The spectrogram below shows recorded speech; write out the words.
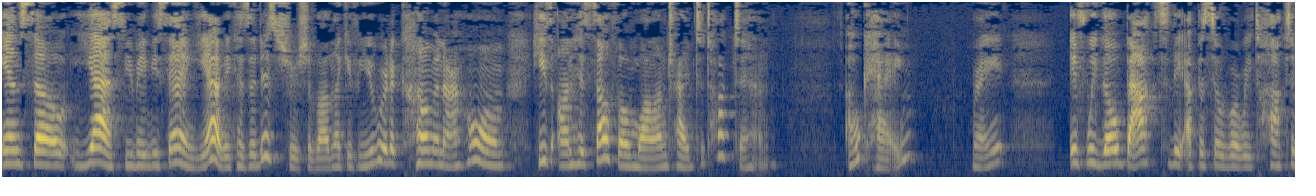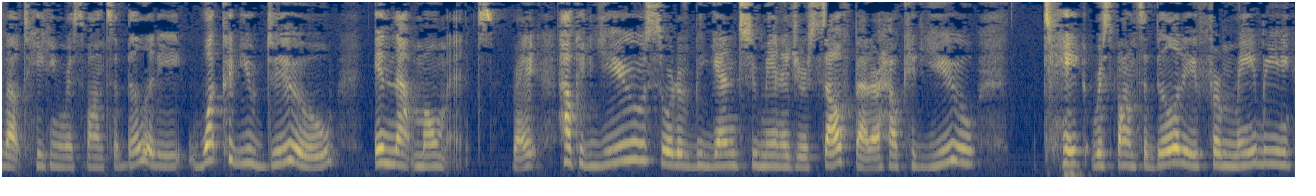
And so, yes, you may be saying, yeah, because it is true, Siobhan. Like if you were to come in our home, he's on his cell phone while I'm trying to talk to him. Okay. Right. If we go back to the episode where we talked about taking responsibility, what could you do in that moment, right? How could you sort of begin to manage yourself better? How could you take responsibility for maybe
